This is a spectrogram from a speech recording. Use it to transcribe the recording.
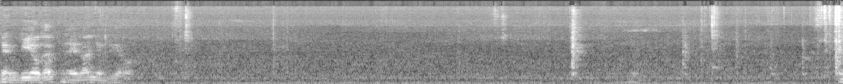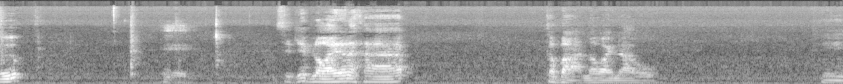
อย่างเดียวครับไขน็อตอย่างเดียว ปึ๊บโอเคเสร็จเรียบร้อยแล้วนะครับ กระบะลอยเรานี่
